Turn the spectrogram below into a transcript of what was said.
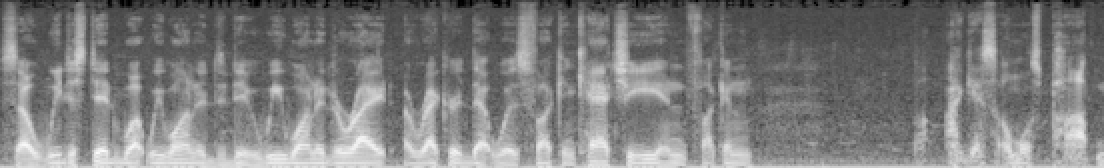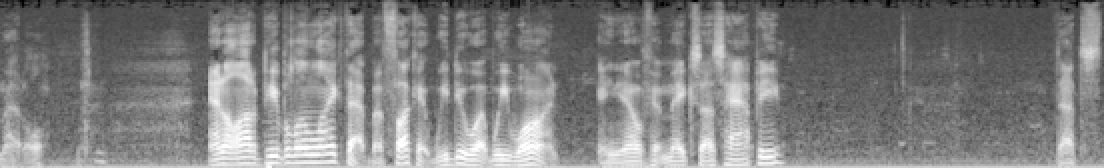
So we just did what we wanted to do. We wanted to write a record that was fucking catchy and fucking, I guess, almost pop metal. And a lot of people don't like that, but fuck it, we do what we want. And you know, if it makes us happy, that's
